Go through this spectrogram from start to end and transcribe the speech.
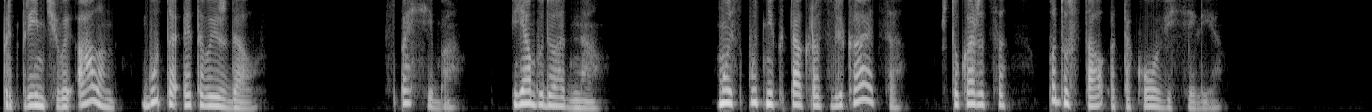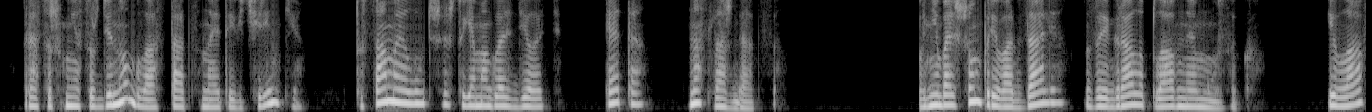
Предприимчивый Алан будто этого и ждал. «Спасибо. Я буду одна». Мой спутник так развлекается, что, кажется, подустал от такого веселья. Раз уж мне суждено было остаться на этой вечеринке, то самое лучшее, что я могла сделать, это наслаждаться. В небольшом приват-зале заиграла плавная музыка, и Лав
